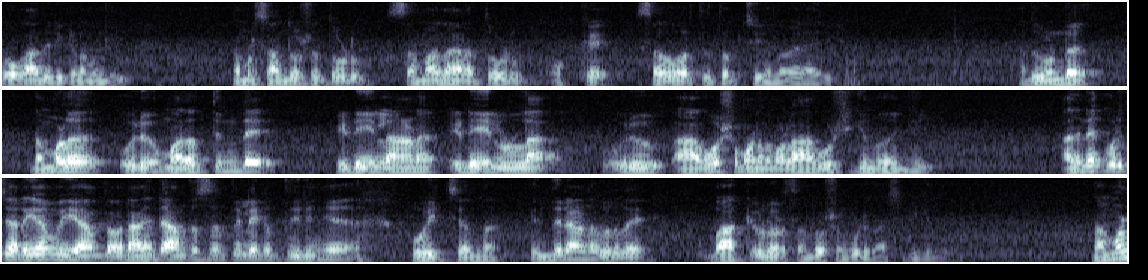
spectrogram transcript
പോകാതിരിക്കണമെങ്കിൽ നമ്മൾ സന്തോഷത്തോടും സമാധാനത്തോടും ഒക്കെ സഹവർത്തിത്വം ചെയ്യുന്നവരായിരിക്കണം. അതുകൊണ്ട് നമ്മൾ ഒരു മതത്തിന്റെ ഇടയിലാണ് ഇടയിലുള്ള ഒരു ആഘോഷമാണ് നമ്മൾ ആഘോഷിക്കുന്നതെങ്കിൽ അതിനെക്കുറിച്ച് അറിയാൻ വയ്യാത്തവർ അതിന്റെ അന്തസ്സത്തിലേക്ക് തിരിഞ്ഞ് പോയി ചെന്ന് എന്തിനാണ് വെറുതെ ബാക്കിയുള്ളവർ സന്തോഷം കൂടി നശിപ്പിക്കുന്നത്? നമ്മൾ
